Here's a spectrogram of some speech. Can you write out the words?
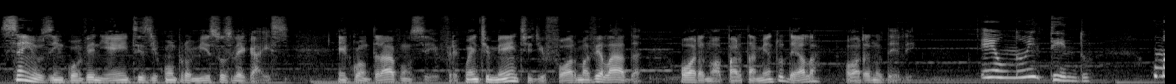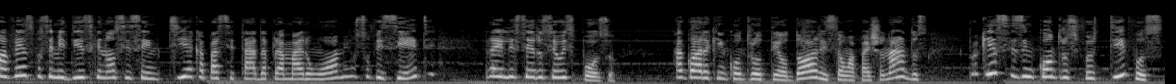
sem os inconvenientes de compromissos legais. Encontravam-se frequentemente de forma velada, ora no apartamento dela, ora no dele. Eu não entendo. Uma vez você me disse que não se sentia capacitada para amar um homem o suficiente para ele ser o seu esposo. Agora que encontrou Teodoro e são apaixonados, por que esses encontros furtivos?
